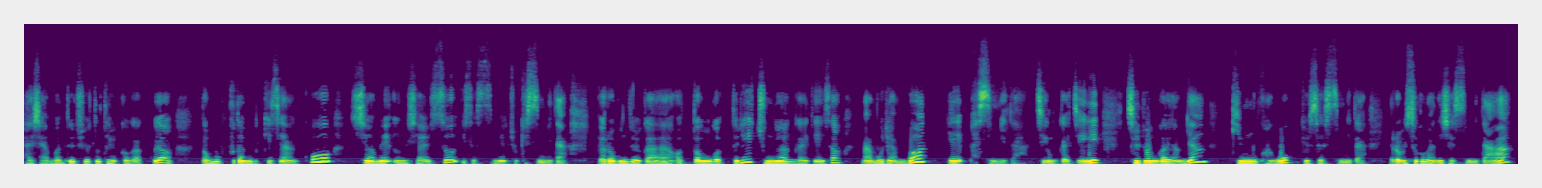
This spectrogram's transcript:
다시 한번 들으셔도 될 것 같고요. 너무 부담 느끼지 않고 시험에 응시할 수 있었으면 좋겠습니다. 여러분들과 어떤 것들이 중요한가에 대해서 마무리 한번 해봤습니다. 지금까지 질병과 영양 김광옥 교수였습니다. 여러분 수고 많으셨습니다.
